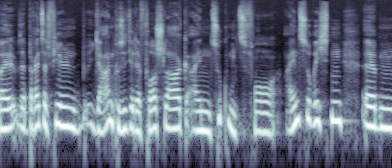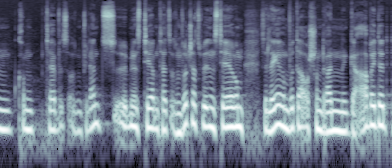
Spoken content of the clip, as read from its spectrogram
weil bereits seit vielen Jahren kursiert ja der Vorschlag, einen Zukunftsfonds einzurichten, ähm, kommt teilweise aus dem Finanzministerium, teils aus dem Wirtschaftsministerium. Seit längerem wird da auch schon dran gearbeitet.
